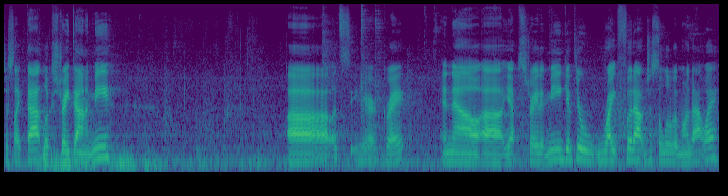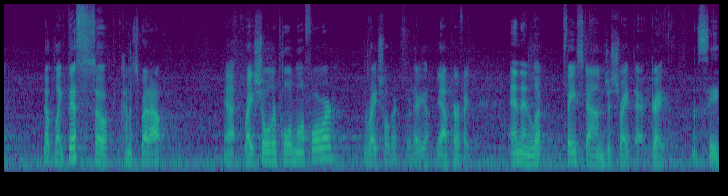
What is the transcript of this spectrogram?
just like that. Look straight down at me. Uh, let's see here. Great. And now, uh, yep, straight at me. Give your right foot out just a little bit more that way. Nope, like this, so kind of spread out. Yeah, right shoulder pulled more forward. Right shoulder. There you go. Yeah, perfect. And then look face down just right there. Great. Let's see.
